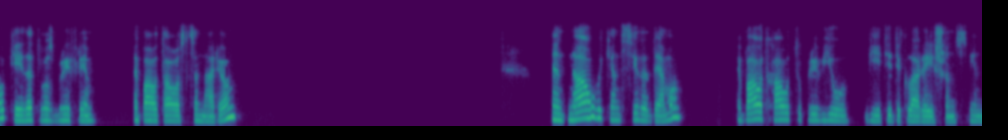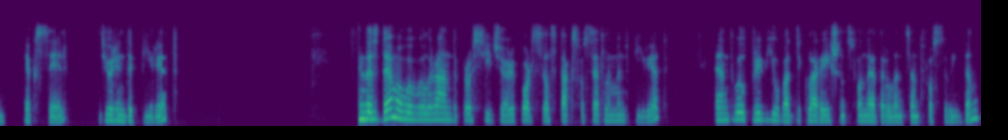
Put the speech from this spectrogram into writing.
Okay, that was briefly about our scenario. And now we can see the demo about how to preview VAT declarations in Excel during the period. In this demo, we will run the procedure report sales tax for settlement period and we'll preview VAT declarations for Netherlands and for Sweden.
